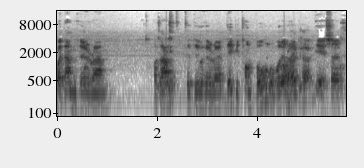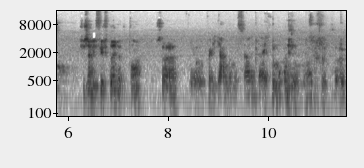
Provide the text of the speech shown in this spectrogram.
I done her. Um, I was asked to do her uh, debutante ball or whatever. Oh, okay. Yeah, so she's only fifteen at the time. So Yeah, we were pretty young when we started dating. That's all right.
